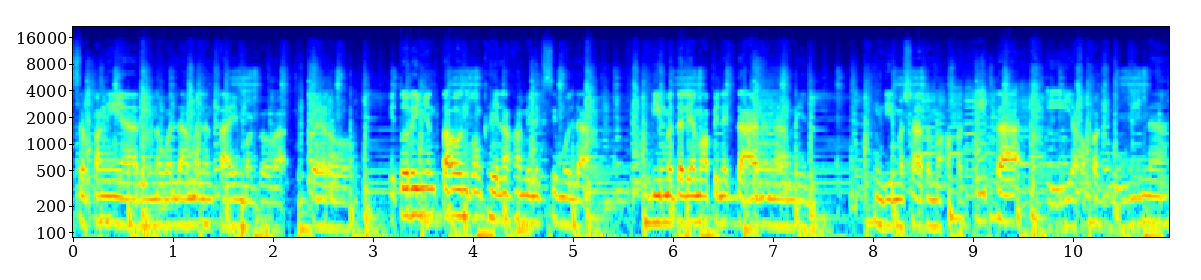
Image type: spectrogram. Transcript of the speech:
sa pangyayari na wala man lang tayong magawa. Pero ito rin yung taon kung kailan kami nagsimula. Hindi madali ang mga pinagdaanan namin. Hindi masyado makapagkita, iiyak kapag uwi na.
